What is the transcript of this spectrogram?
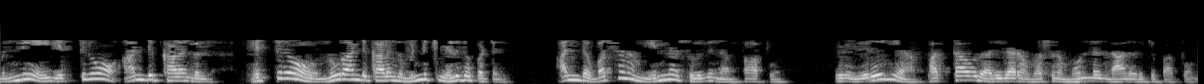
முன்னே எத்தனோ ஆண்டு காலங்கள் எத்தனோ நூறாண்டு காலங்கள் முன்னுக்கு எழுதப்பட்டது. அந்த வசனம் என்ன சொல்லுது நாம் பார்ப்போம். இறைமையா பத்தாவது அதிகாரம் வசனம் ஒண்ணு நாலு வரைக்கும் பார்ப்போம்.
